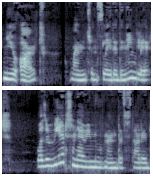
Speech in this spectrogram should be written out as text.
New Art, when translated in English, was a reactionary movement that started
